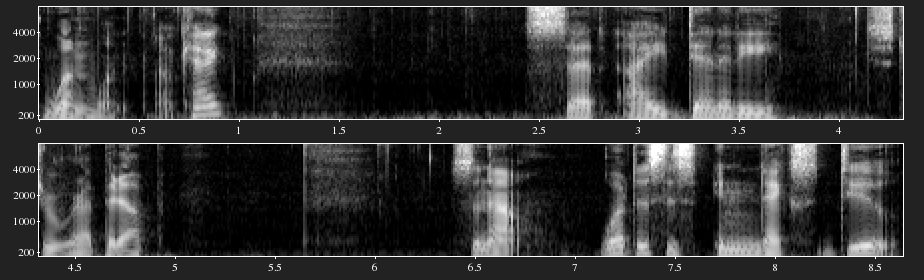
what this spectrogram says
1, 1. Okay. Set identity, just to wrap it up. So now, what does this index do?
